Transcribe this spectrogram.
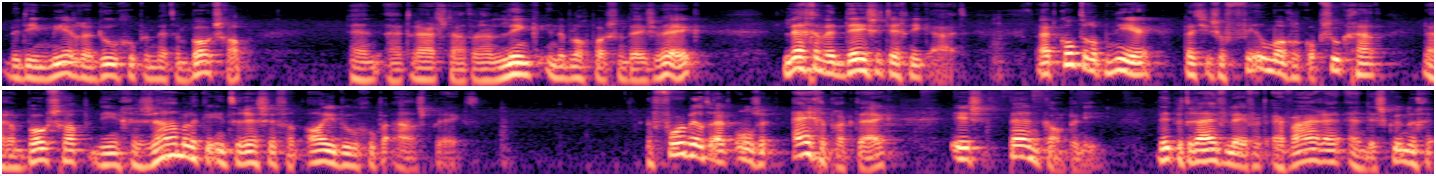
bedient meerdere doelgroepen met een boodschap. En uiteraard staat er een link in de blogpost van deze week. Leggen we deze techniek uit. Maar het komt erop neer dat je zoveel mogelijk op zoek gaat naar een boodschap die een gezamenlijke interesse van al je doelgroepen aanspreekt. Een voorbeeld uit onze eigen praktijk is Pan Company. Dit bedrijf levert ervaren en deskundige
